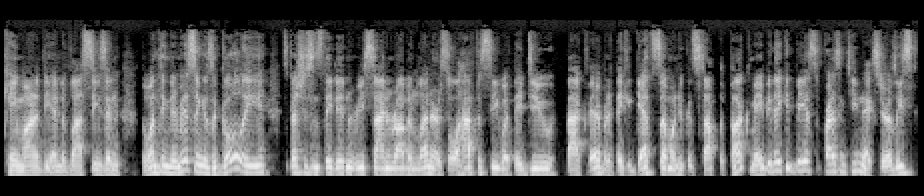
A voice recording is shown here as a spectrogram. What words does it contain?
came on at the end of last season. The one thing they're missing is a goalie, especially since they didn't re-sign Robin Lehner. So we'll have to see what they do back there. But if they could get someone who could stop the puck, maybe they could be a surprising team next year. At least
